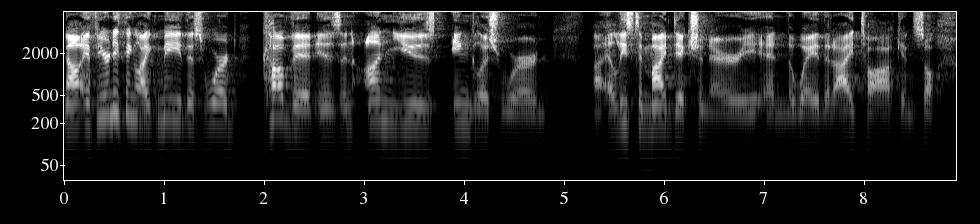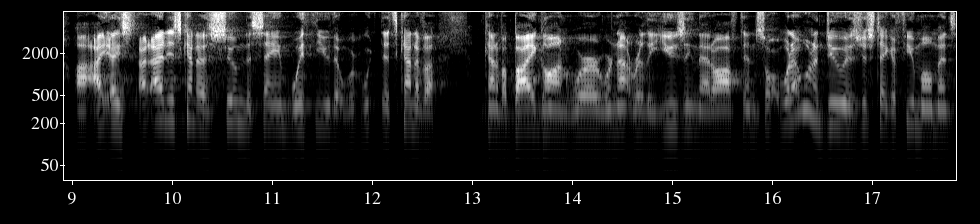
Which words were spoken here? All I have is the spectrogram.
Now, if you're anything like me, this word covet is an unused English word, uh, at least in my dictionary and the way that I talk. And so uh, I, I, I, just kind of assume the same with you that it's kind of a kind of a bygone word. We're not really using that often. So, what I want to do is just take a few moments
